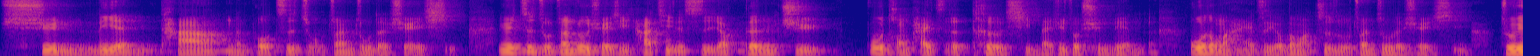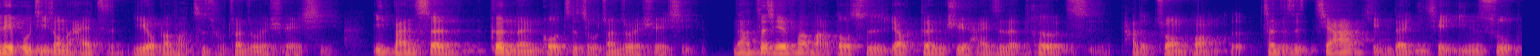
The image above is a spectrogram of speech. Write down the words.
训练他能够自主专注的学习，因为自主专注学习，它其实是要根据不同孩子的特性来去做训练的。过动的孩子有办法自主专注的学习，注意力不集中的孩子也有办法自主专注的学习，一般生更能够自主专注的学习。那这些方法都是要根据孩子的特质、他的状况，甚至是家庭的一些因素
